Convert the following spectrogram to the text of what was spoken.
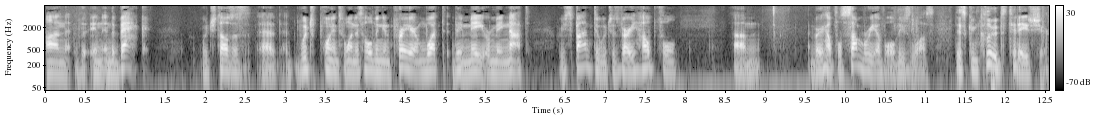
on the, in, in the back which tells us at, at which points one is holding in prayer and what they may or may not respond to, which is very helpful um, a very helpful summary of all these laws. This concludes today's share.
